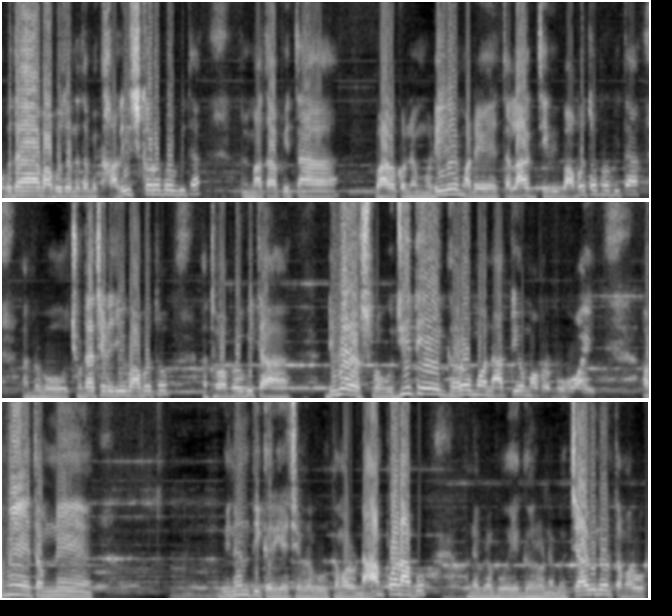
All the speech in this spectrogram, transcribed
આ બધા બાબતોને તમે ખાલી જ કરો પ્રભુતા અને માતા પિતા બાળકોને મળી રહે માટે તલાક જેવી બાબતો પ્રભુતા પ્રભુ છૂટાછેડી જેવી બાબતો. અથવા પ્રભુતા ડિવોર્સ પ્રભુ, જે તે ઘરોમાં, નાતીઓમાં પ્રભુ હોય, અમે તમને વિનંતી કરીએ છીએ પ્રભુ. તમારું નામ પણ આપો અને પ્રભુ એ ઘરોને બચાવી લો તમારું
